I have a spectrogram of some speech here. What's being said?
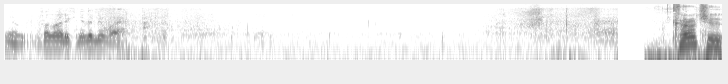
Не, фонарик не добивай. Короче,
